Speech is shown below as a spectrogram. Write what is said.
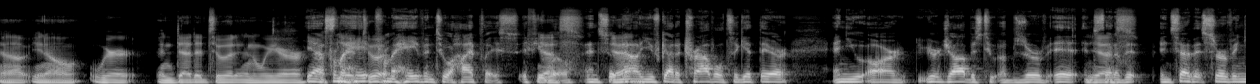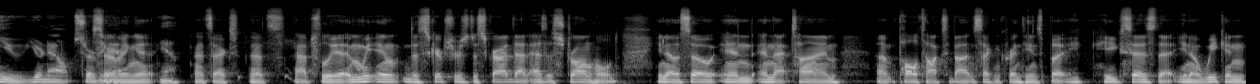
uh, you know, we're indebted to it, and we are Yeah, a from a, ha- from a haven to a high place, if you Yes. will. And so Yeah. now you've got to travel to get there, and you are your job is to observe it instead Yes. of it instead of it serving you. You're now serving, serving it. it. Yeah. that's ex- that's absolutely it. And we and the scriptures describe that as a stronghold. You know, so in in that time. Um, Paul talks about in Second Corinthians, but he, he says that you know we can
